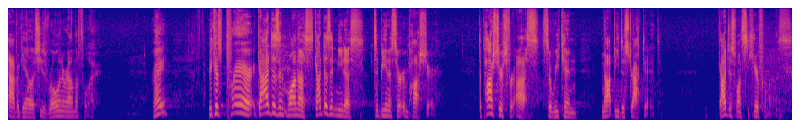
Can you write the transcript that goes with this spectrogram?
Abigail she's rolling around the floor. Right? Because prayer, God doesn't want us, God doesn't need us to be in a certain posture. The posture is for us so we can not be distracted. God just wants to hear from us.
